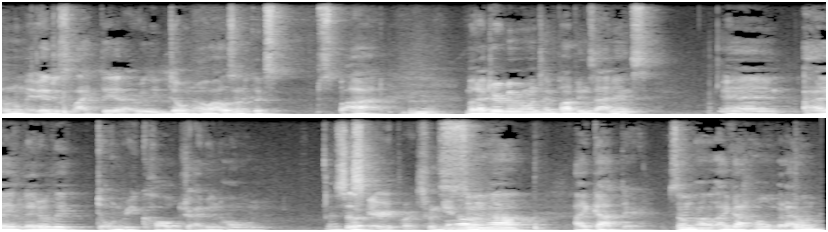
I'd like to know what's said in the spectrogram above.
I don't know. Maybe I just liked it. I really don't know. I was in a good s- spot. Mm. But I do remember one time popping Xanax, and I literally don't recall driving home. That's the But- scary part. When you, Wow. Somehow I got there. Somehow I got home, but I don't.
